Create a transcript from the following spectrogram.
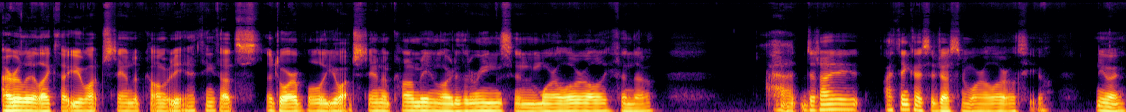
I really like that you watch stand up comedy. I think that's adorable. You watch stand up comedy and Lord of the Rings and Moral Orel, even though. Uh, did I? I think I suggested Moral Orel to you. Anyway,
